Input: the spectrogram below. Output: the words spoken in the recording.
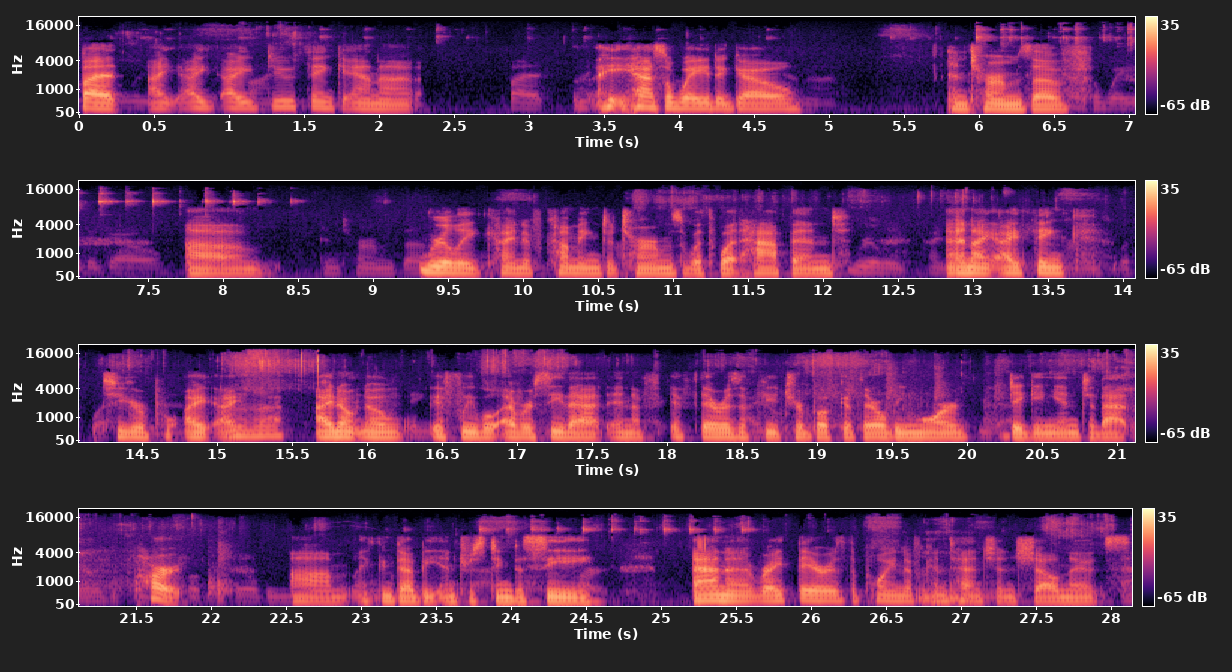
But I, I, I do think Anna, he has a way to go in terms of um, really kind of coming to terms with what happened. And I, I think to your point, I, I, mm-hmm. I don't know if we will ever see that and if, if there is a future book, if there will be more digging into that part. Um, I think that'd be interesting to see. Anna, right there is the point of mm-hmm. contention, Shell notes.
